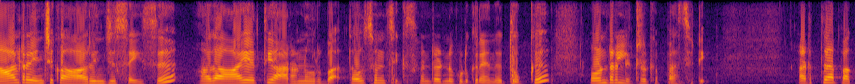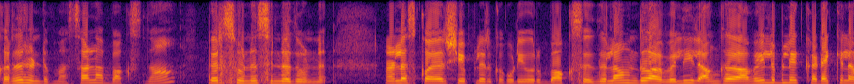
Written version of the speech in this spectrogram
நாலரை இன்ச்சுக்கு ஆறு இன்ச்சு சைஸு அது ஆயிரத்தி அறநூறுபா. தௌசண்ட் சிக்ஸ் ஹண்ட்ரட்னு கொடுக்குறேன் இந்த தூக்கு. ஒன்றரை லிட்டர் கெப்பாசிட்டி அடுத்ததாக பார்க்குறது ரெண்டு மசாலா பாக்ஸ் தான். பெருசு ஒன்று சின்னது ஒன்று நல்ல ஸ்கொயர் ஷேப்பில் இருக்கக்கூடிய ஒரு பாக்ஸ் இதெல்லாம் வந்து வெளியில் அங்கே அவைலபிளே கிடைக்கல.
